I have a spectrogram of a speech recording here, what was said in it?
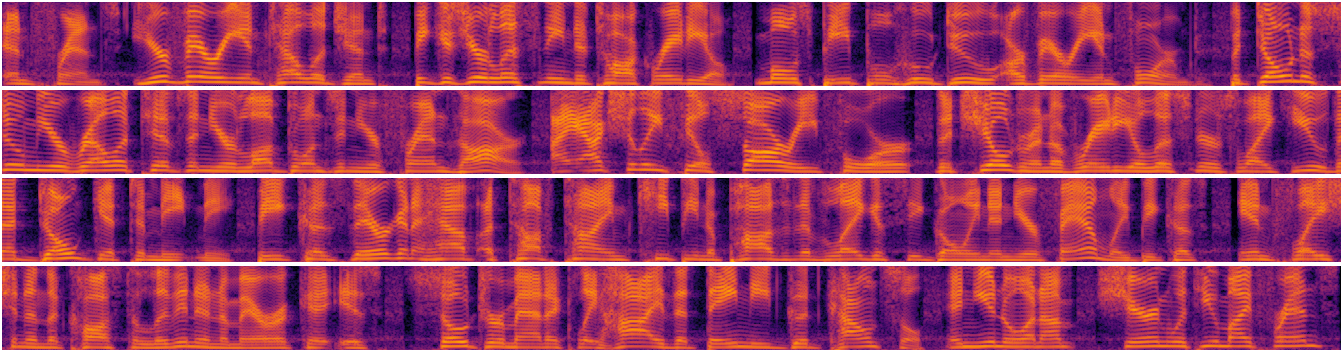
and friends. You're very intelligent because you're listening to talk radio. Most people who do are very informed. But don't assume your relatives and your loved ones and your friends are. I actually feel sorry for the children of radio listeners like you that don't get to meet me because they're going to have a tough time keeping a positive legacy going in your family because inflation and the cost of living in America is so dramatically high that they need good counsel. And you know what I'm sharing with you, my friends?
